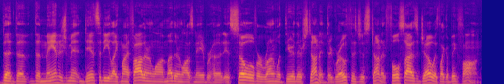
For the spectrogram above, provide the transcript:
the the the management density, like my father-in-law and mother-in-law's neighborhood, is so overrun with deer. They're stunted. Their growth is just stunted. Full size Joe is like a big fawn,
